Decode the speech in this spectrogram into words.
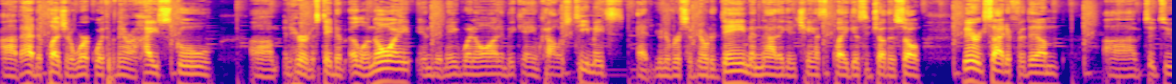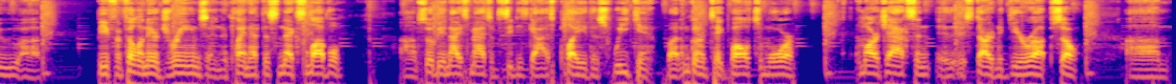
uh, that I had the pleasure to work with when they were in high school um, and here in the state of Illinois. And then they went on and became college teammates at University of Notre Dame, and now they get a chance to play against each other. So very excited for them uh, to, to uh, be fulfilling their dreams and, playing at this next level. Um, so it'll be a nice matchup to see these guys play this weekend. But I'm going to take Baltimore. Lamar Jackson is, is starting to gear up. So um,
